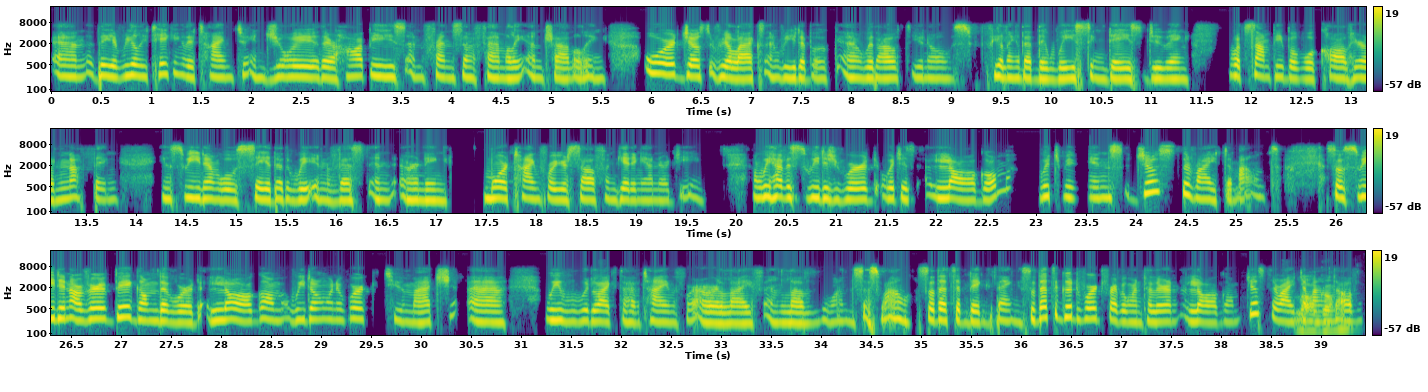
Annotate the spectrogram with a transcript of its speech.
and they are really taking the time to enjoy their hobbies and friends and family and traveling or just relax and read a book uh, without you know feeling that they're wasting days doing what some people will call here nothing. In sweden we'll say that we invest in earning more time for yourself and getting energy and we have a Swedish word which is lagom, which means just the right amount. So Sweden are very big on the word lagom. We don't want to work too much. Uh, we would like to have time for our life and loved ones as well. So that's a big thing. So that's a good word for everyone to learn lagom, just the right lagom. amount of.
